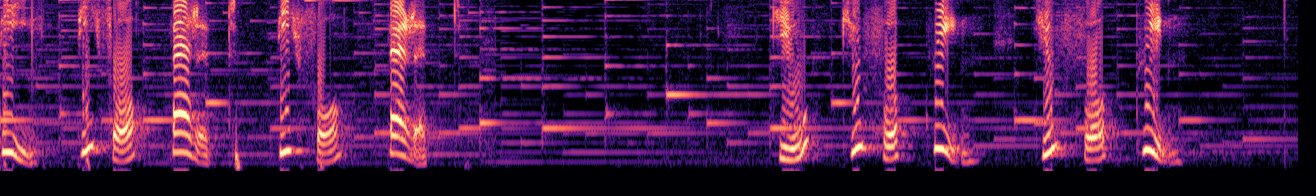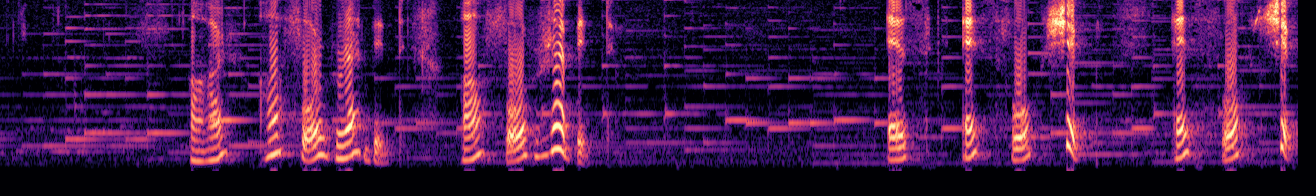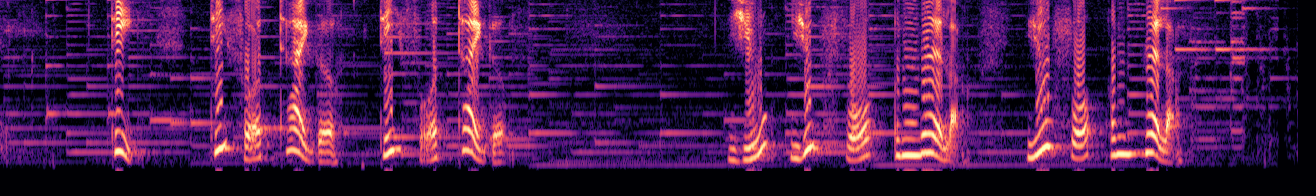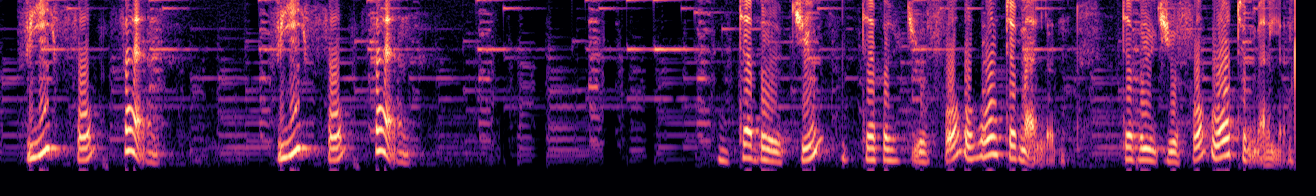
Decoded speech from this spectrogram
P. P for parrot. P for parrot. Q. Q for queen. Q for queen. R. R for rabbit. R for rabbit. S. S for ship. S for ship. T. T for tiger. T for tiger. U. U for umbrella. U for umbrella. V for van. V for van. W. W for watermelon. W for watermelon.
